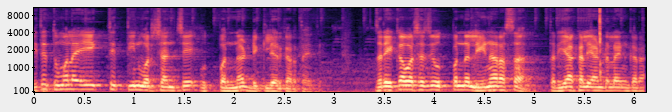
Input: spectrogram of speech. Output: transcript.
इथे तुम्हाला एक ते तीन वर्षांचे उत्पन्न डिक्लेअर करता येते. जर एका वर्षाचे उत्पन्न लिहिणार असाल तर याखाली अंडरलाईन करा.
